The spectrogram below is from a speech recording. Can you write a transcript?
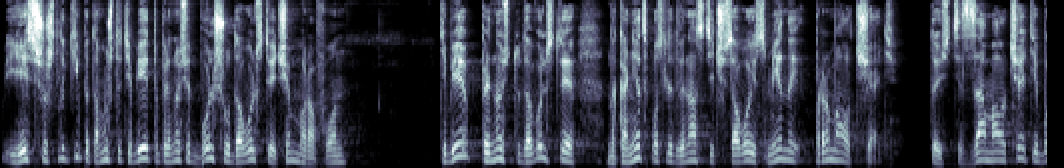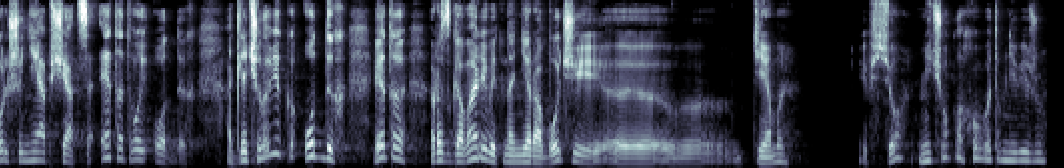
есть шашлыки, потому что тебе это приносит больше удовольствия, чем марафон. Тебе приносит удовольствие, наконец, после 12-часовой смены промолчать. То есть замолчать и больше не общаться. Это твой отдых. А для человека отдых – это разговаривать на нерабочие э, темы. И все. Ничего плохого в этом не вижу.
